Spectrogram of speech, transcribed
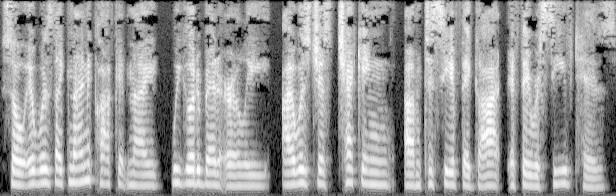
So it was like nine o'clock at night. We go to bed early. I was just checking, um, to see if they got, if they received his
